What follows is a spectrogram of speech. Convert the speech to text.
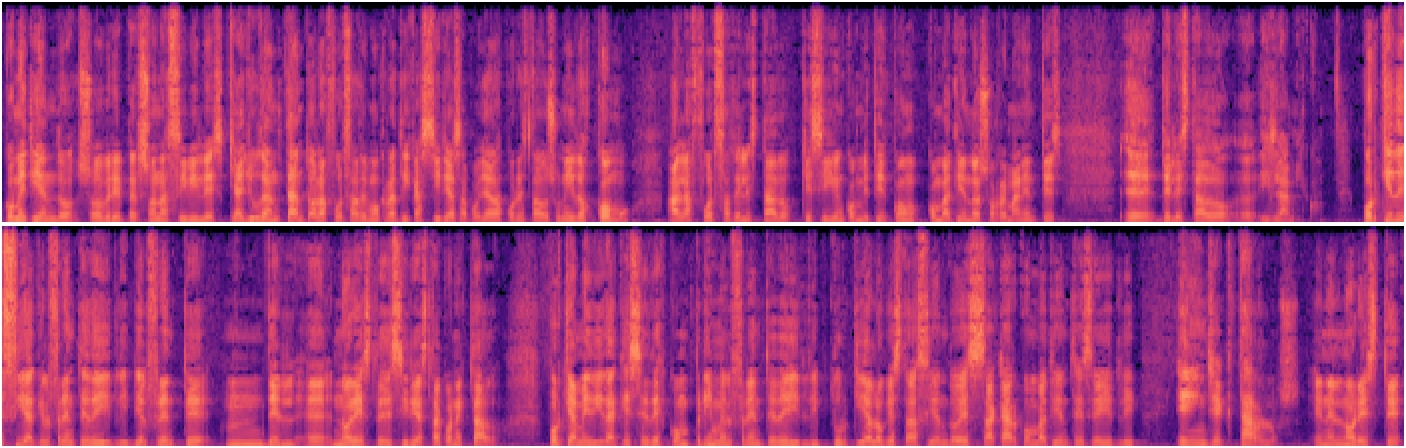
cometiendo sobre personas civiles que ayudan tanto a las fuerzas democráticas sirias apoyadas por Estados Unidos como a las fuerzas del Estado que siguen combatiendo a esos remanentes eh, del Estado Islámico. ¿Por qué decía que el frente de Idlib y el frente mm, del eh, noreste de Siria está conectado? Porque a medida que se descomprime el frente de Idlib, Turquía lo que está haciendo es sacar combatientes de Idlib e inyectarlos en el noreste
